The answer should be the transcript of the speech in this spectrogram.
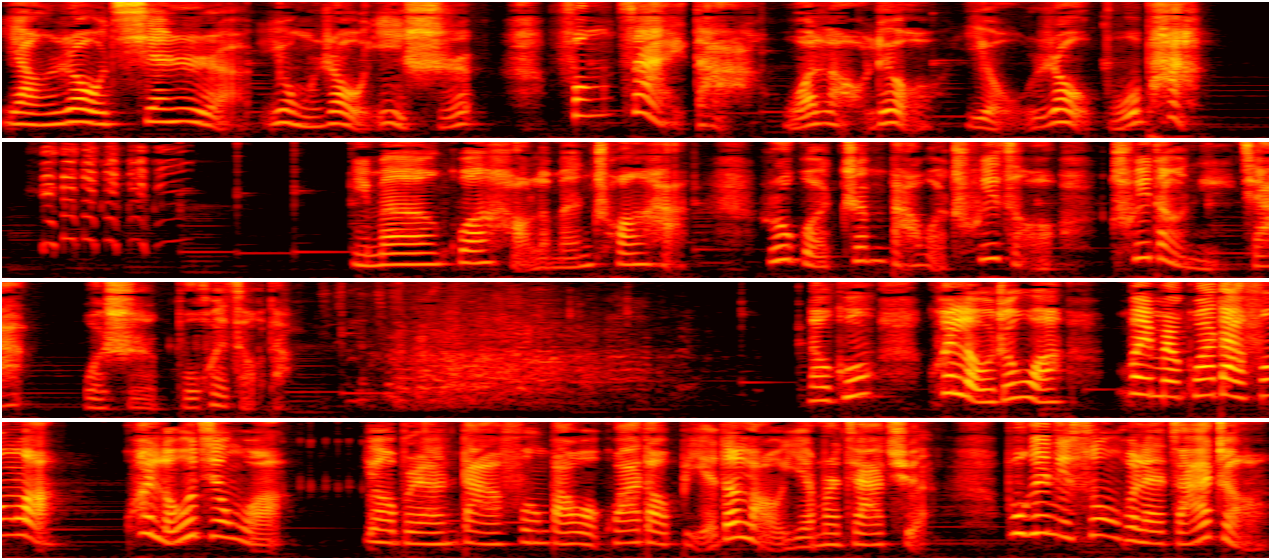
养肉千日，用肉一时，风再大，我老六有肉不怕。你们关好了门窗哈，如果真把我吹走，吹到你家，我是不会走的。老公，快搂着我，外面刮大风了，快搂紧我，要不然大风把我刮到别的老爷们家去，不给你送回来咋整？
